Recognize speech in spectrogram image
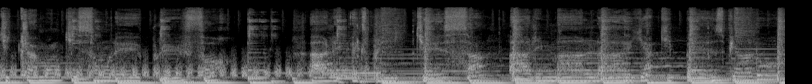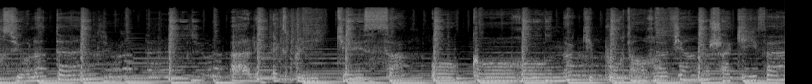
Qui clameront qui sont les plus forts. Allez expliquer ça à l'Himalaya qui pèse bien lourd sur la terre. Allez expliquer ça au Corona qui pourtant revient chaque hiver.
